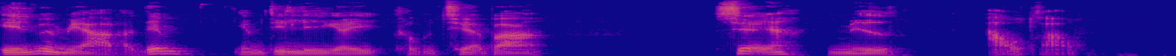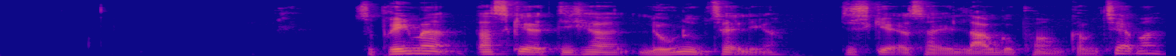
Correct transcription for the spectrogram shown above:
11 milliarder af dem, jamen de ligger i kommenterbare serier med afdrag. Så primært, der sker de her låneudbetalinger, det sker altså i lavkupon kommenterbare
